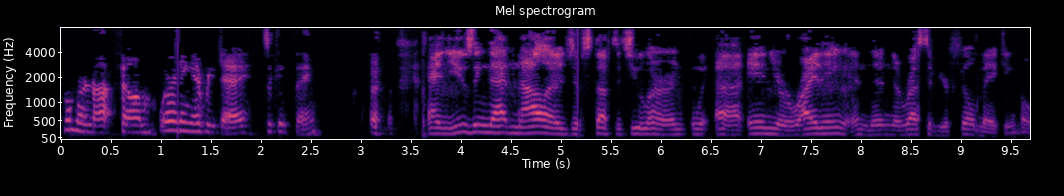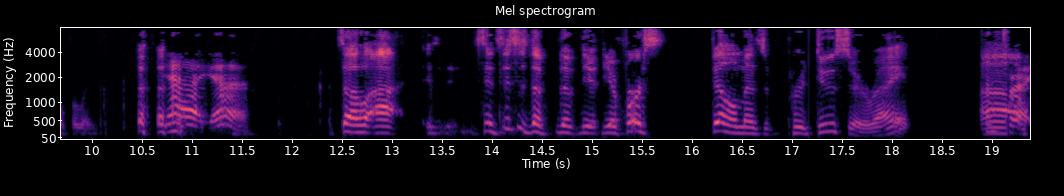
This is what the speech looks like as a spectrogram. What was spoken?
film or not film, learning every day. It's a good thing. And using that knowledge of stuff that you learn uh, in your writing and then the rest of your filmmaking, hopefully. yeah, yeah. So, uh, since this is the, the, the your first film as a producer, right? That's uh, right.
